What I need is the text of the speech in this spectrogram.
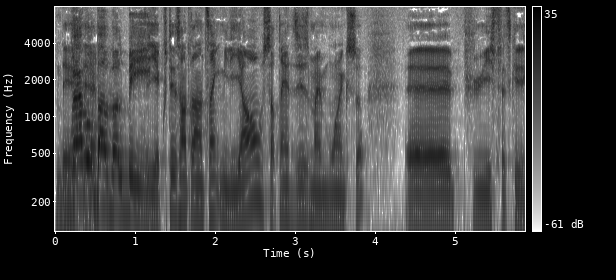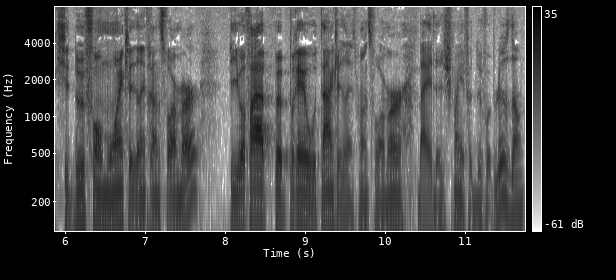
Des- Bravo, des- Bumblebee! Il a coûté 135 millions. Certains disent même moins que ça. Euh, puis, parce que c'est deux fois moins que le dernier Transformer. Puis, il va faire à peu près autant que le dernier Transformer. Ben, logiquement, il a fait deux fois plus, donc.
